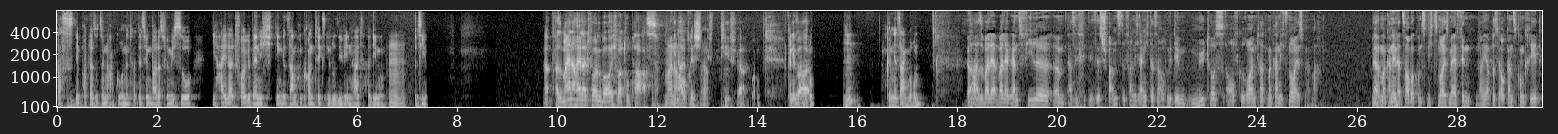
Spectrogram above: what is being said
was den Podcast sozusagen noch abgerundet hat. Deswegen war das für mich so die Highlight-Folge, wenn ich den gesamten Kontext inklusive Inhalt halt immer mhm. beziehe. Ja, also meine Highlight-Folge bei euch war Topaz. Ja, meine Inhaltlich, auch. definitiv, ja. Wow. Können, ihr sagen, warum? Hm? Können ihr sagen, warum? Ja, also weil er, weil er ganz viele, ähm, also das Spannendste fand ich eigentlich, dass er auch mit dem Mythos aufgeräumt hat, man kann nichts Neues mehr machen. Ja. ja man kann in der mhm. Zauberkunst nichts Neues mehr erfinden. Ihr habt das ja auch ganz konkret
